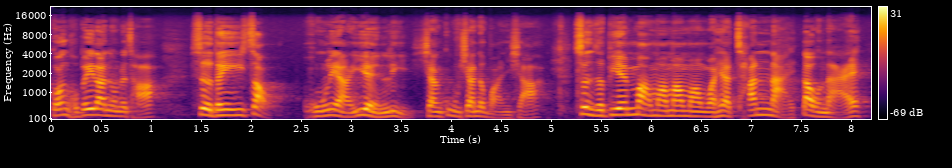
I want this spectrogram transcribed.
广口杯当中的茶，射灯一照，红亮艳丽，像故乡的晚霞，顺着边慢慢慢慢往下掺奶倒奶。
